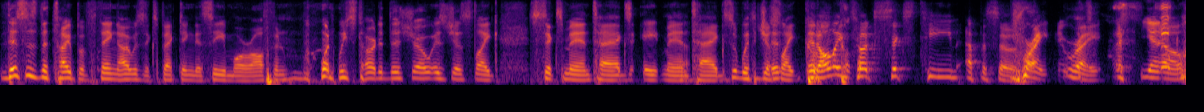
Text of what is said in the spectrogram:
this is the type of thing I was expecting to see more often when we started this show. Is just like six man tags, eight man yeah. tags with just it, like. It only took 16 episodes. Right, right. you know,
